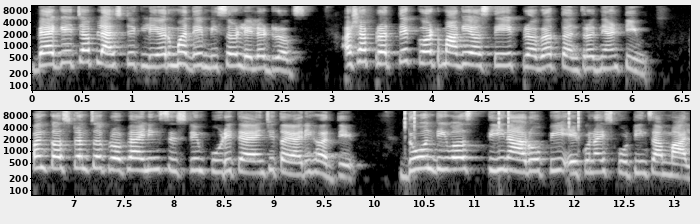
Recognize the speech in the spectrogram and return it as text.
बॅगेच्या प्लास्टिक लेअरमध्ये मिसळलेलं ड्रग्ज अशा प्रत्येक कट मागे असते एक प्रगत तंत्रज्ञान टीम. पण कस्टमचं प्रोफायलिंग सिस्टीम पुढे त्यांची तयारी हरते. दोन दिवस तीन आरोपी एकोणावीस कोटींचा माल.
